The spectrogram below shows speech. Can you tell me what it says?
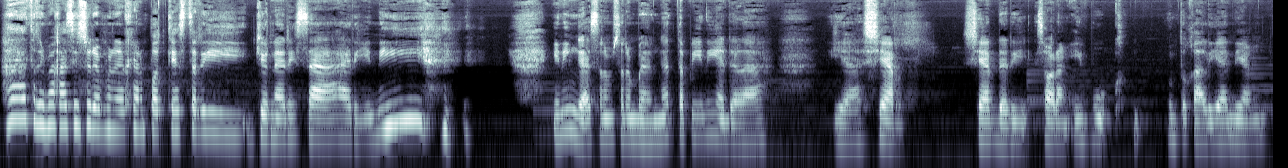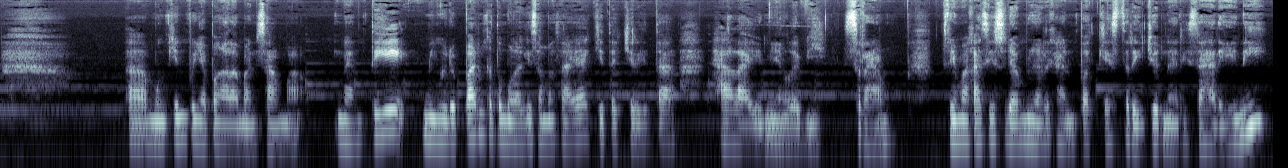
Ha, terima kasih sudah mendengarkan podcast dari Jurnalisa hari ini. ini nggak serem-serem banget, tapi ini adalah ya share, share dari seorang ibu untuk kalian yang uh, mungkin punya pengalaman sama. Nanti minggu depan ketemu lagi sama saya, kita cerita hal lain yang lebih seram. Terima kasih sudah mendengarkan podcast dari Jurnalisa hari ini.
